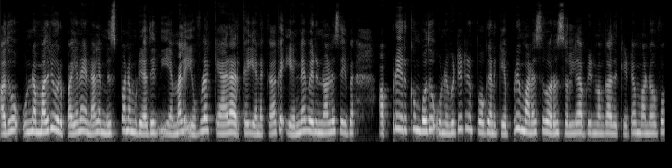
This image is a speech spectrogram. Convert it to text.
அதுவும் உன்னை மாதிரி ஒரு பையனை என்னால் மிஸ் பண்ண முடியாது. என் மேலே எவ்வளோ கேராக இருக்க? எனக்காக என்ன வேணும்னாலும் செய்வேன் அப்படி இருக்கும்போது உன்னை விட்டுட்டு போக எனக்கு எப்படி மனசு வரும் சொல்லு அப்படின்வாங்க அதை கேட்ட மனோவோ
